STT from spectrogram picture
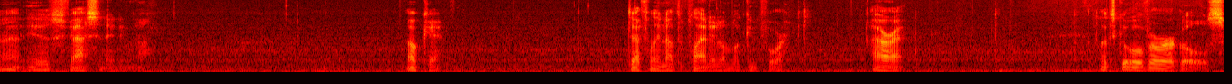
That is fascinating, though. Okay. Definitely not the planet I'm looking for. Alright. Let's go over our goals.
